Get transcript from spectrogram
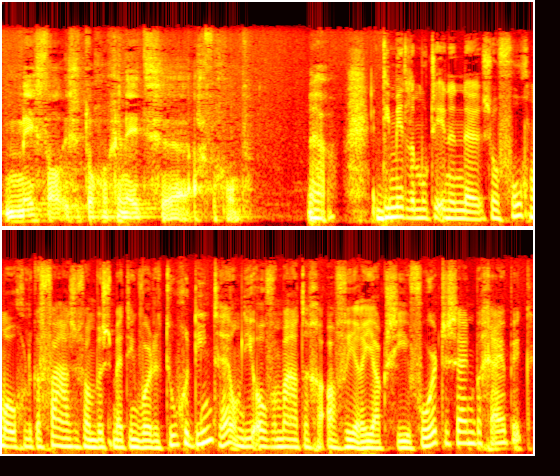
meestal is het toch een genetische achtergrond. Ja, die middelen moeten in een uh, zo vroeg mogelijke fase van besmetting worden toegediend. Om die overmatige afweerreactie voor te zijn, begrijp ik.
